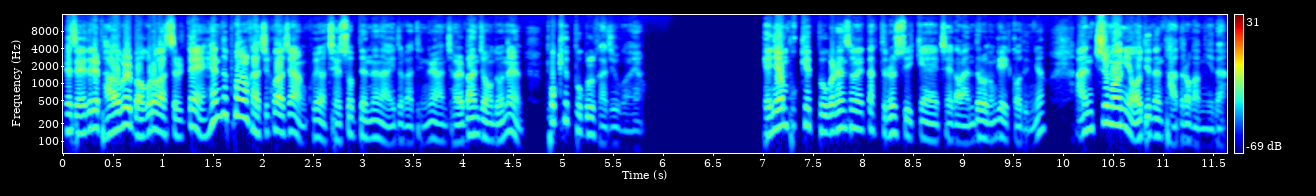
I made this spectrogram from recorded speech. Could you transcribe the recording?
그래서 애들이 밥을 먹으러 갔을 때 핸드폰을 가지고 가지 않고요. 재 수업 듣는 아이들 같은 경우에 한 절반 정도는 포켓북을 가지고 가요. 개념 포켓북을 한 손에 딱 들을 수 있게 제가 만들어 놓은 게 있거든요. 안주머니 어디든 다 들어갑니다.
